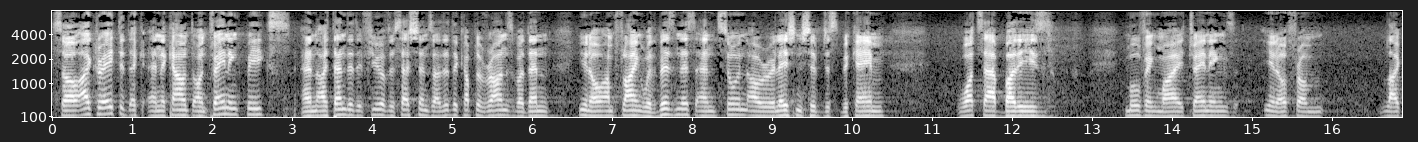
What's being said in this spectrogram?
So I created a, an account on Training Peaks and I attended a few of the sessions. I did a couple of runs, but then, you know, I'm flying with business and soon our relationship just became WhatsApp buddies, moving my trainings, you know, from like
